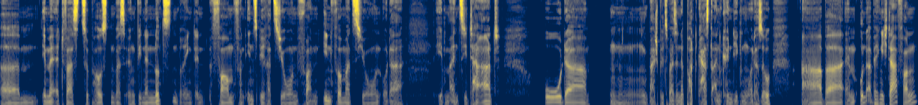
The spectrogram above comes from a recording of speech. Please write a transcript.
ähm, immer etwas zu posten, was irgendwie einen Nutzen bringt in Form von Inspiration, von Information oder eben ein Zitat oder mh, beispielsweise eine Podcast-Ankündigung oder so. Aber ähm, unabhängig davon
